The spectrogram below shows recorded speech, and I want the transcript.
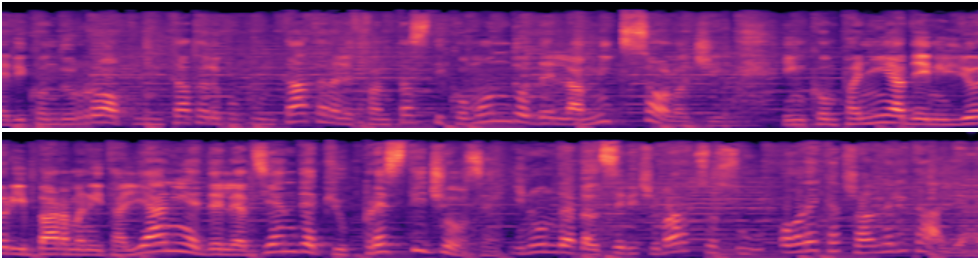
e vi condurrò puntata dopo puntata nel fantastico mondo della mixology, in compagnia dei migliori barman italiani e delle aziende più prestigiose. In onda dal 16 marzo su Oreca Channel Italia.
